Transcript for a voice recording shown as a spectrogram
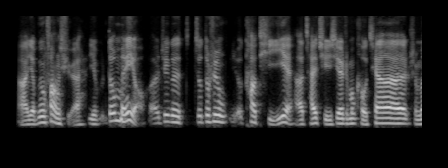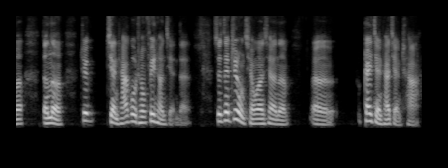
啊，也不用放血，也都没有，呃，这个就都是用靠体液啊，采取一些什么口腔啊什么等等，这检查过程非常简单，所以在这种情况下呢，呃，该检查检查，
